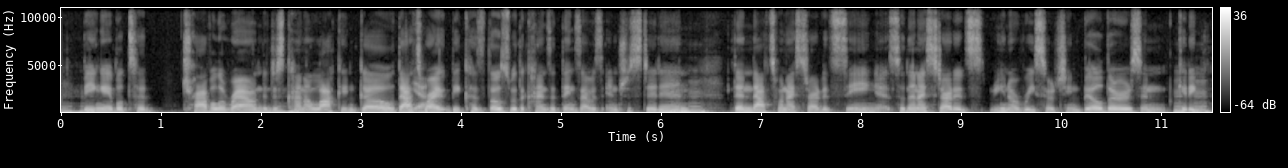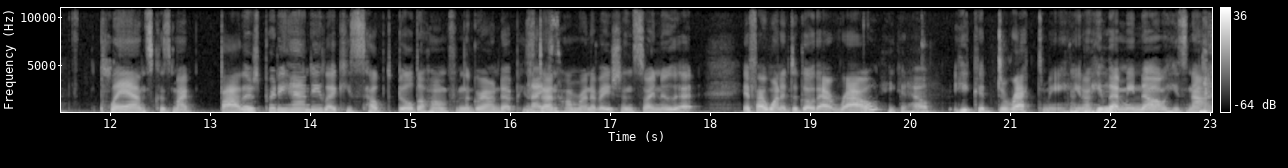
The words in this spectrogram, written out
Mm-hmm. being able to travel around and just kind of lock and go. That's Yeah. why, because those were the kinds of things I was interested in, Mm-hmm. then that's when I started seeing it. So then I started, you know, researching builders and getting Mm-hmm. plans because my father's pretty handy. Like he's helped build a home from the ground up, he's Nice. done home renovations. So I knew that if I wanted to go that route, He could help. he could direct me. Mm-hmm. You know, he let me know he's not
